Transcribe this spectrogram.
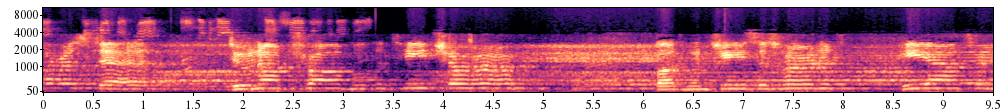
dead. Do not trouble the teacher. But when Jesus heard it, he answered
